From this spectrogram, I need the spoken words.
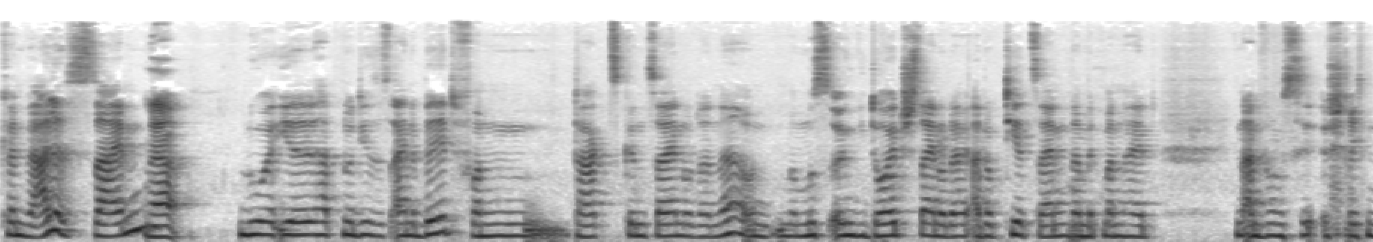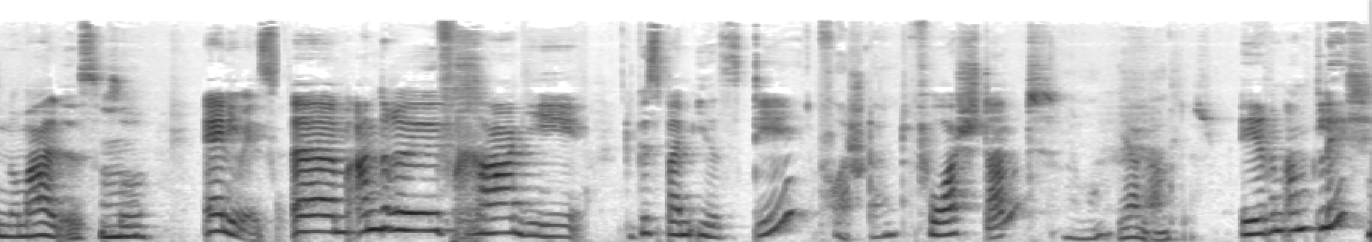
können wir alles sein, Ja, nur ihr habt nur dieses eine Bild von dark-skinned sein oder ne, und man muss irgendwie deutsch sein oder adoptiert sein, damit man halt in Anführungsstrichen normal ist. So. Anyways, ähm, andere Frage. Du bist beim ISD, Vorstand. Vorstand, Ehrenamtlich. Ehrenamtlich.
